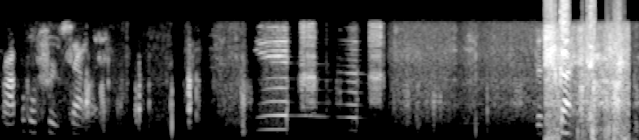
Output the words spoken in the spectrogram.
Tropical fruit salad. Yeah. Disgusting.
